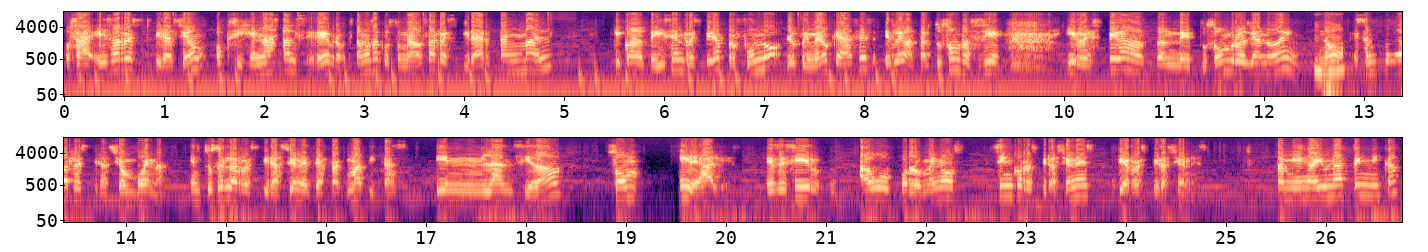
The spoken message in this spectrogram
O sea, esa respiración oxigena hasta el cerebro. Estamos acostumbrados a respirar tan mal que cuando te dicen respira profundo, lo primero que haces es levantar tus hombros así y respira donde tus hombros ya no den. No, esa no es una respiración buena. Entonces las respiraciones diafragmáticas en la ansiedad son ideales. Es decir, hago por lo menos cinco respiraciones, diez respiraciones. También hay una técnica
